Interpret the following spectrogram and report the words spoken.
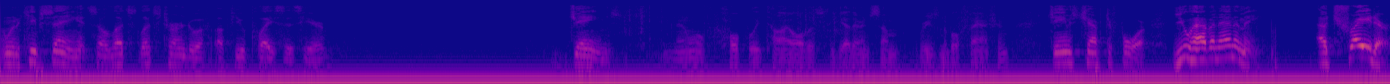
I'm going to keep saying it, so let's, let's turn to a, a few places here. James and we'll hopefully tie all this together in some reasonable fashion. James chapter 4. You have an enemy, a traitor,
